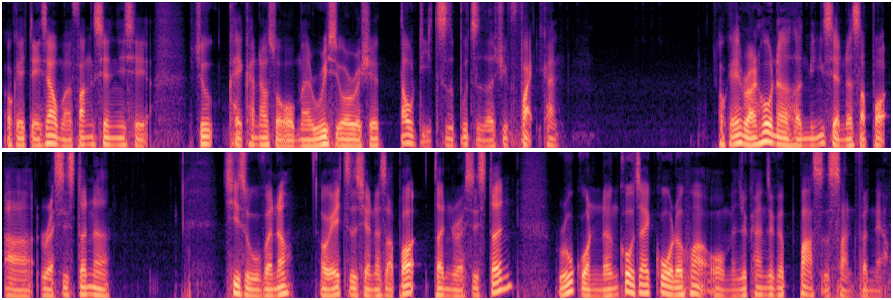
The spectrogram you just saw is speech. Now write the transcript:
，OK，等一下我们放线一些，就可以看到说我们 risk ratio 到底值不值得去 fight 看。OK，然后呢，很明显的 support 啊，resistance 呢，七十五分哦。OK，之前的 support 等 resistance，如果能够再过的话，我们就看这个八十三分了。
